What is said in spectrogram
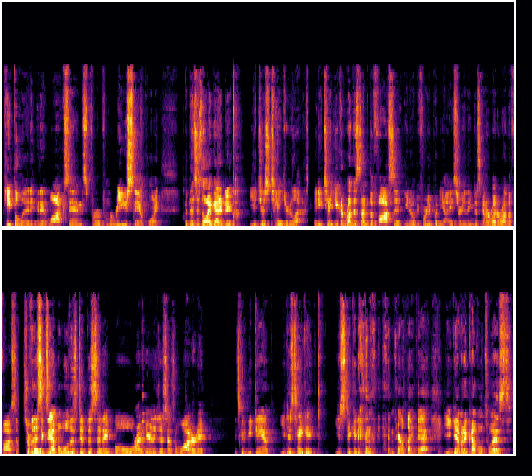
Keep the lid, and it locks in for, from a reuse standpoint. But this is all you gotta do. You just take your glass and you take, you can run this under the faucet, you know, before you put any ice or anything, just kind of run around the faucet. So for this example, we'll just dip this in a bowl right here that just has some water in it. It's gonna be damp. You just take it, you stick it in, in there like that, you give it a couple twists,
